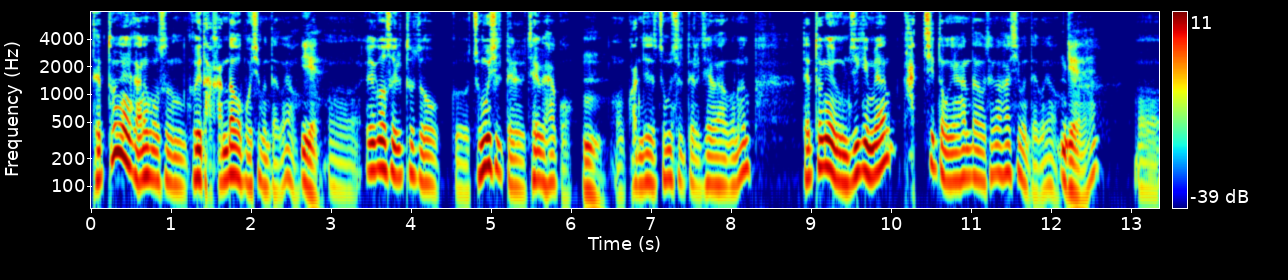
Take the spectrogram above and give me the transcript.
대통령이 가는 곳은 거의 다 간다고 보시면 되고요. 예. 어, 일거수 일투족 그 주무실 때를 제외하고 음. 어, 관제에서 주무실 때를 제외하고는 대통령이 움직이면 같이 동행한다고 생각하시면 되고요. 예. 어,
